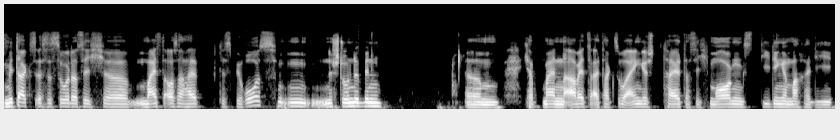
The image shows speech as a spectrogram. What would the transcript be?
Mittags ist es so, dass ich äh, meist außerhalb des Büros eine Stunde bin. Ähm, ich habe meinen Arbeitsalltag so eingeteilt, dass ich morgens die Dinge mache, die,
